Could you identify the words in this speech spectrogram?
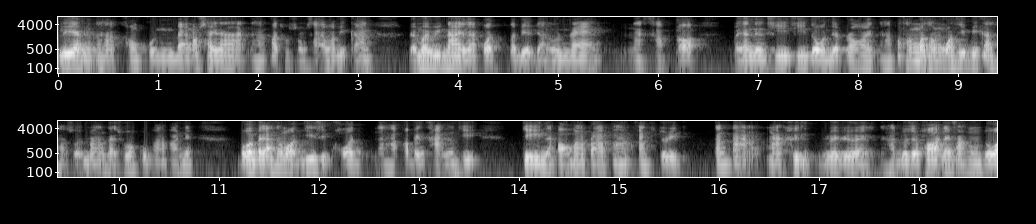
เลี่ยงนะครับของคุณแบงก์ออฟไชน่านะครับก็ถูกสงสัยว่ามีการละเมิดวินัยและกฎระเบียบอย่างรุนแรงนะครับ ก็เป็นอันหนึ่งที่ที่โดนเรียบร้อยนะครับก็ทั้งหมดทั้งมวลที่มีการสอบสวนมาตั้งแต่ช่วงกุมภาพันธ์เนี่ยโดนไปแล้วทั้งหมด 20 คนนะครับ ก็เป็นขาหนึ่งที่จีนออกมาปราบปรามการทุจริตต่างๆ มากขึ้นเรื่อยๆนะครับโดยเฉพาะในฝั่งของตัว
